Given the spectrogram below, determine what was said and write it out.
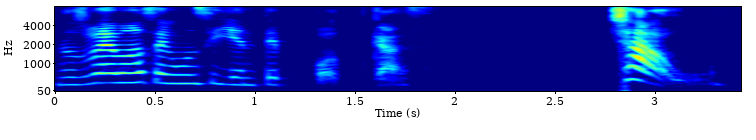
Nos vemos en un siguiente podcast. ¡Chao!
